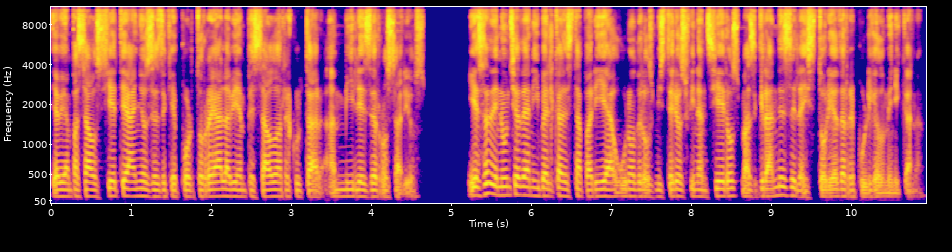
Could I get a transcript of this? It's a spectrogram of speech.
Ya habían pasado siete años desde que Puerto Real había empezado a reclutar a miles de rosarios. Y esa denuncia de Anibelca destaparía uno de los misterios financieros más grandes de la historia de República Dominicana.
